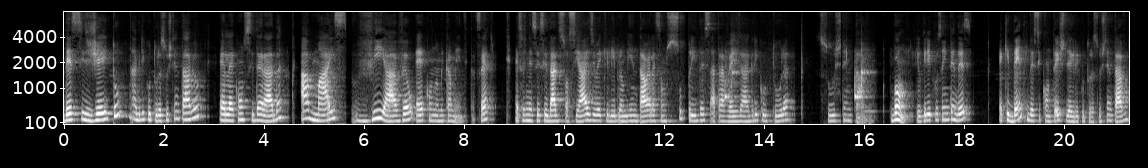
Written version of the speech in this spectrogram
Desse jeito, a agricultura sustentável ela é considerada a mais viável economicamente, tá certo? Essas necessidades sociais e o equilíbrio ambiental elas são supridas através da agricultura sustentável. Bom, eu queria que você entendesse é que dentro desse contexto de agricultura sustentável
